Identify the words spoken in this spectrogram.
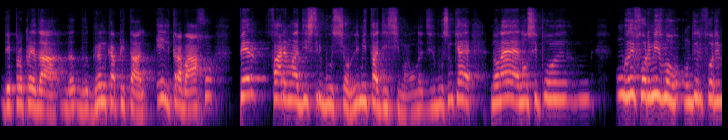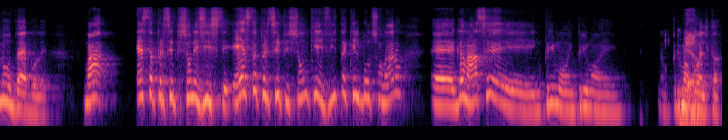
de propriedade do grande capital e o trabalho, per fare uma distribuição limitadíssima, uma distribuição que é, não é, não se pode, um reformismo, um reformismo débole, mas esta percepção existe. É esta percepção que evita que o Bolsonaro eh, ganhasse em primo, em primo, em, prima volta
